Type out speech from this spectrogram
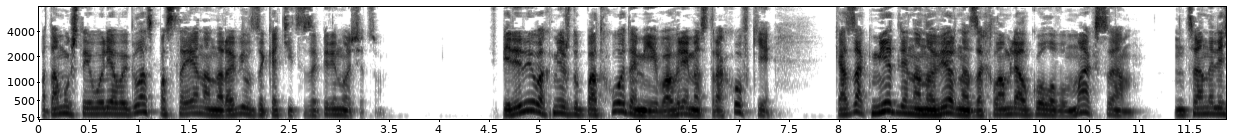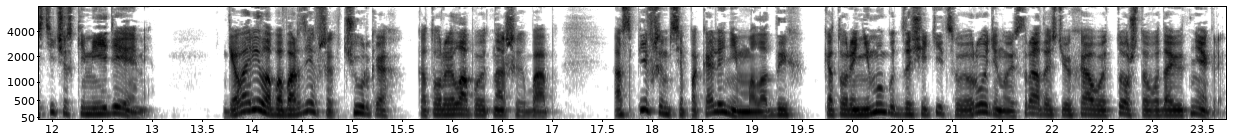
потому что его левый глаз постоянно норовил закатиться за переносицу. В перерывах между подходами и во время страховки казак медленно, но верно захламлял голову Макса националистическими идеями. Говорил об оборзевших чурках, которые лапают наших баб, а спившимся поколением молодых, которые не могут защитить свою родину и с радостью хавают то, что выдают негры.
